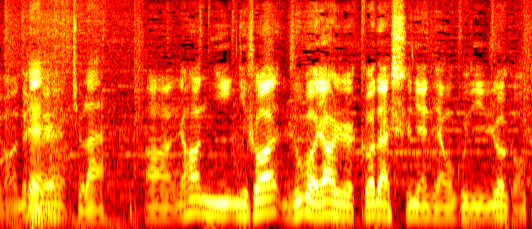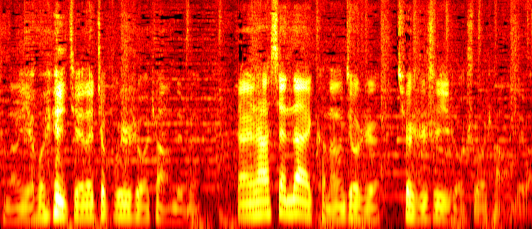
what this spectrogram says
吗，对不对？举来啊，然后你你说，如果要是搁在十年前，我估计热狗可能也会 觉得这不是说唱，对不对？但是他现在可能就是确实是一首说唱，对吧？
